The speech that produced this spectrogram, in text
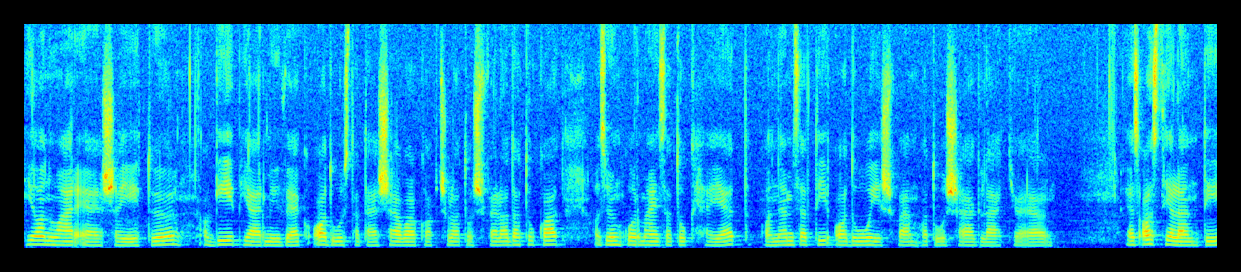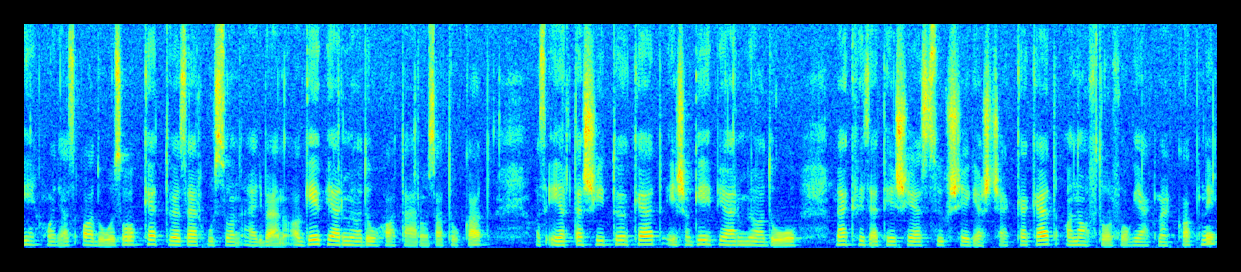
január 1-től a gépjárművek adóztatásával kapcsolatos feladatokat az önkormányzatok helyett a Nemzeti Adó és Vámhatóság látja el. Ez azt jelenti, hogy az adózók 2021-ben a gépjárműadó határozatokat, az értesítőket és a gépjárműadó megfizetéséhez szükséges csekkeket a NAV-tól fogják megkapni,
